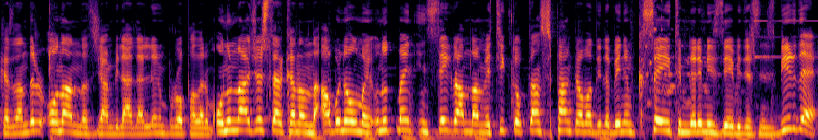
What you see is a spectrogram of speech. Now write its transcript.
kazandırır onu anlatacağım biraderlerim, bropalarım. Onur Naci Özter kanalına abone olmayı unutmayın. Instagram'dan ve TikTok'tan Spangram adıyla benim kısa eğitimlerimi izleyebilirsiniz. Bir de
